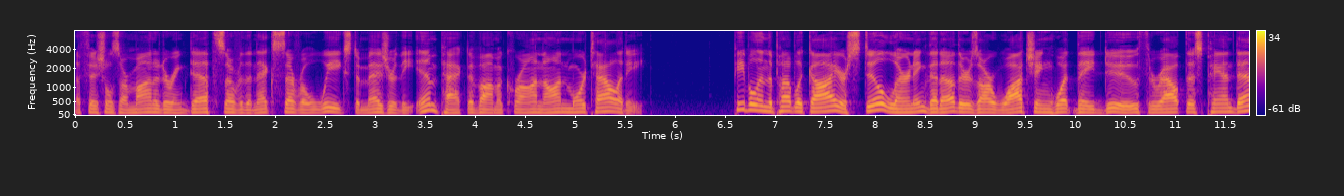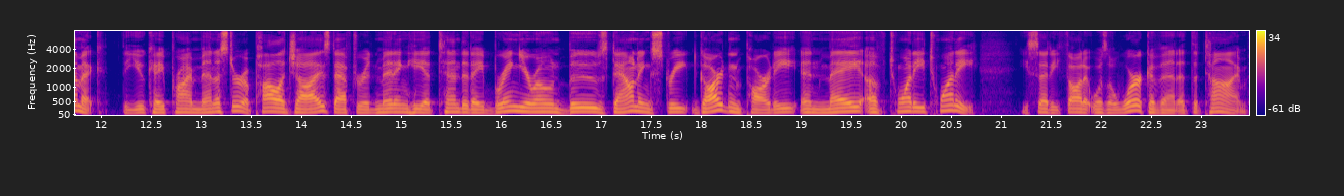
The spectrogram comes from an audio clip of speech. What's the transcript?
Officials are monitoring deaths over the next several weeks to measure the impact of Omicron on mortality. People in the public eye are still learning that others are watching what they do throughout this pandemic. The UK Prime Minister apologized after admitting he attended a Bring Your Own Booze Downing Street garden party in May of 2020. He said he thought it was a work event at the time.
